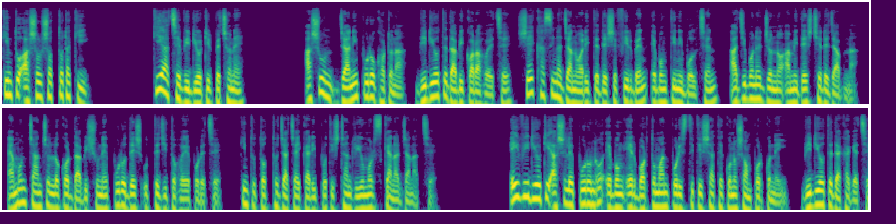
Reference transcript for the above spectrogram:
কিন্তু আসল সত্যটা কি? কি আছে ভিডিওটির পেছনে? আসুন জানি পুরো ঘটনা। ভিডিওতে দাবি করা হয়েছে, শেখ হাসিনা জানুয়ারিতে দেশে ফিরবেন এবং তিনি বলছেন, আজীবনের জন্য আমি দেশ ছেড়ে যাব না। এমন চাঞ্চল্যকর দাবি শুনে পুরো দেশ উত্তেজিত হয়ে পড়েছে, কিন্তু তথ্য যাচাইকারী প্রতিষ্ঠান রিউমর স্ক্যানার জানাচ্ছে। এই ভিডিওটি আসলে পুরনো এবং এর বর্তমান পরিস্থিতির সাথে কোনো সম্পর্ক নেই। ভিডিওতে দেখা গেছে,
